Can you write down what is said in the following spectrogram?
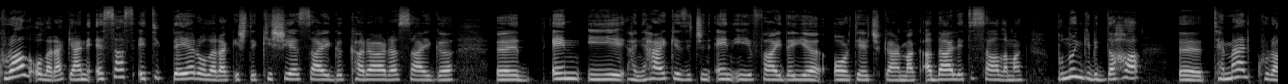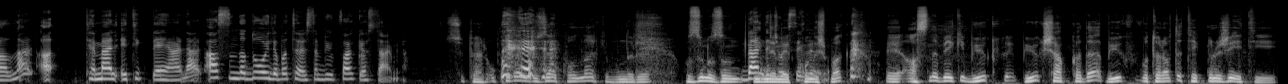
kural olarak yani esas etik değer olarak işte kişiye saygı, karara saygı, e, en iyi hani herkes için en iyi faydayı ortaya çıkarmak, adaleti sağlamak bunun gibi daha e, temel kurallar, a- temel etik değerler aslında Doğu ile Batı arasında büyük fark göstermiyor. Süper. O kadar güzel konular ki bunları uzun uzun Ben dinlemek, konuşmak. Ee, aslında belki büyük büyük şapkada, büyük fotoğrafta teknoloji etiği.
